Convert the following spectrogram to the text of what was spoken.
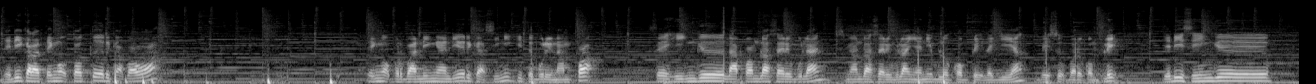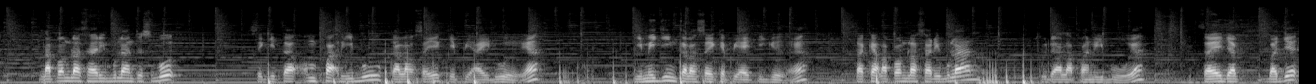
Jadi kalau tengok total dekat bawah tengok perbandingan dia dekat sini kita boleh nampak sehingga 18 hari bulan, 19 hari bulan yang ni belum komplit lagi ya. Besok baru komplit. Jadi sehingga 18 hari bulan tersebut sekitar 4000 kalau saya KPI 2 ya. Imagine kalau saya KPI 3 ya setakat 18 hari bulan sudah 8000 ya. Saya budget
